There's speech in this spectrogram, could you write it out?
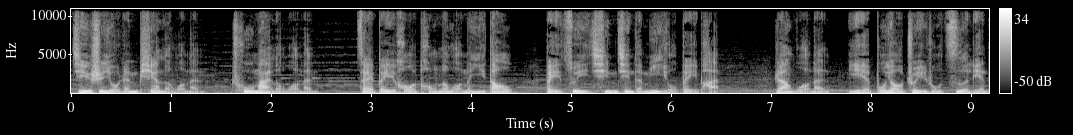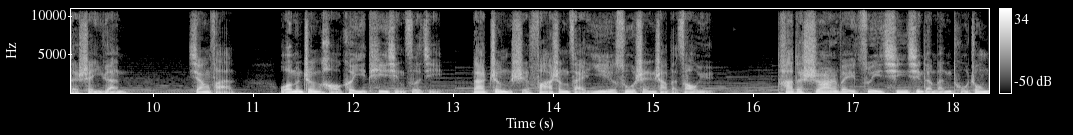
即使有人骗了我们，出卖了我们，在背后捅了我们一刀，被最亲近的密友背叛，让我们也不要坠入自怜的深渊。相反，我们正好可以提醒自己，那正是发生在耶稣身上的遭遇。他的十二位最亲信的门徒中，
